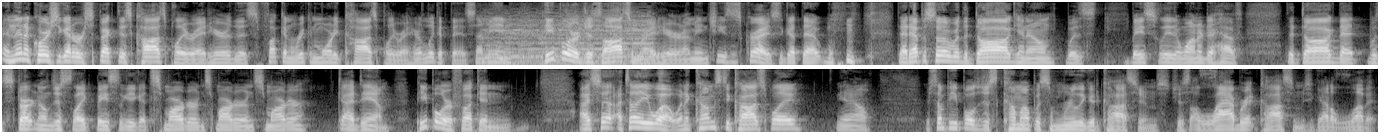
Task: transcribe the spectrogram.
and then of course, you got to respect this cosplay right here. This fucking Rick and Morty cosplay right here. Look at this. I mean, people are just awesome right here. I mean, Jesus Christ, you got that that episode where the dog, you know, was basically they wanted to have the dog that was starting to just like basically get smarter and smarter and smarter. God damn, people are fucking. I said, I tell you what, when it comes to cosplay, you know, some people just come up with some really good costumes, just elaborate costumes. You gotta love it.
